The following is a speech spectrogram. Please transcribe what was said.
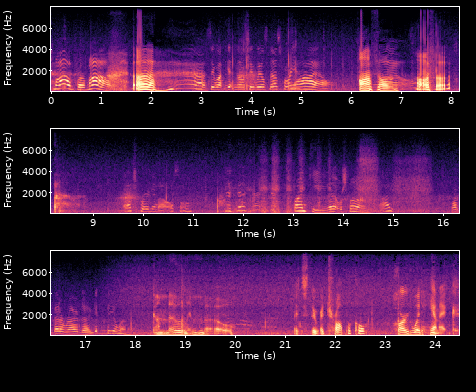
smiled for a mile. uh, Yeah, see what getting on two wheels does for you? Wow. Awesome. Wow. Awesome. That's friggin' awesome. Thank you. That was fun. I, what a better road to get the feel of it. Gumbo Limbo. It's through a tropical hardwood hammock.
